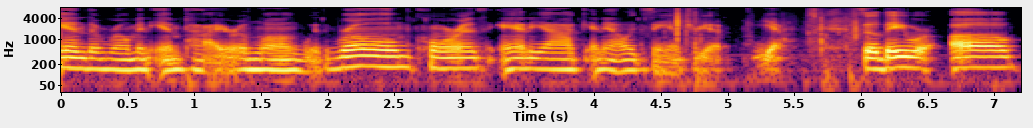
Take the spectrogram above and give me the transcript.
in the Roman Empire, along with Rome, Corinth, Antioch, and Alexandria. Yeah. So they were all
